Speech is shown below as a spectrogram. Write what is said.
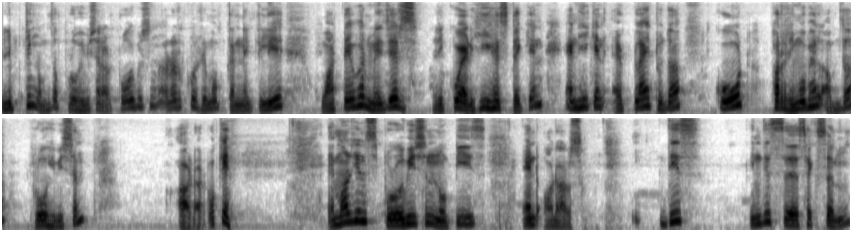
lifting of the prohibition order prohibition order को रिमूव करने के लिए whatever measures required. He has taken and he can apply to the court for removal of the prohibition order. Okay. Emergency prohibition notice and orders. This in this uh, section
